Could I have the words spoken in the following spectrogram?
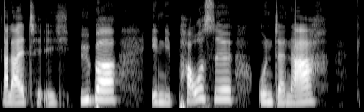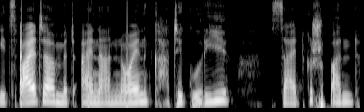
leite ich über in die Pause und danach geht es weiter mit einer neuen Kategorie. Seid gespannt.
